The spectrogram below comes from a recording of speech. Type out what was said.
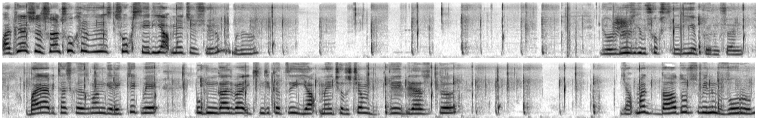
Arkadaşlar şu an çok hızlı çok seri yapmaya çalışıyorum. Bu ne lan? Gördüğünüz gibi çok seri yapıyorum şu an. Bayağı bir taş kazmam gerekecek ve bugün galiba ikinci katı yapmaya çalışacağım ve birazcık da yapmak daha doğrusu benim zorum.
